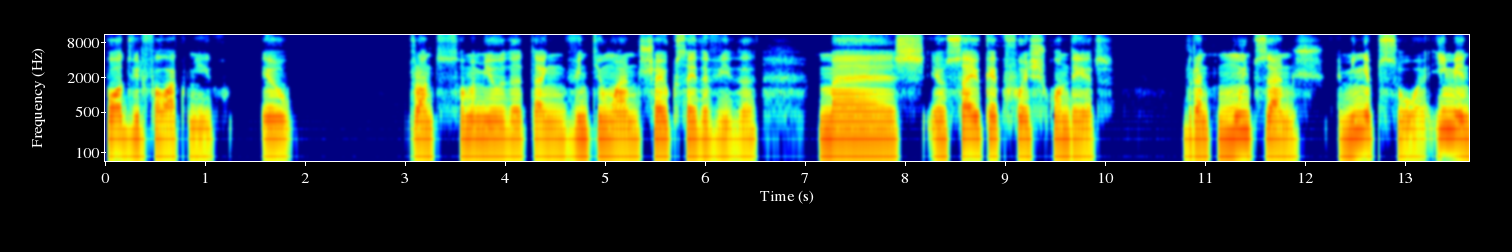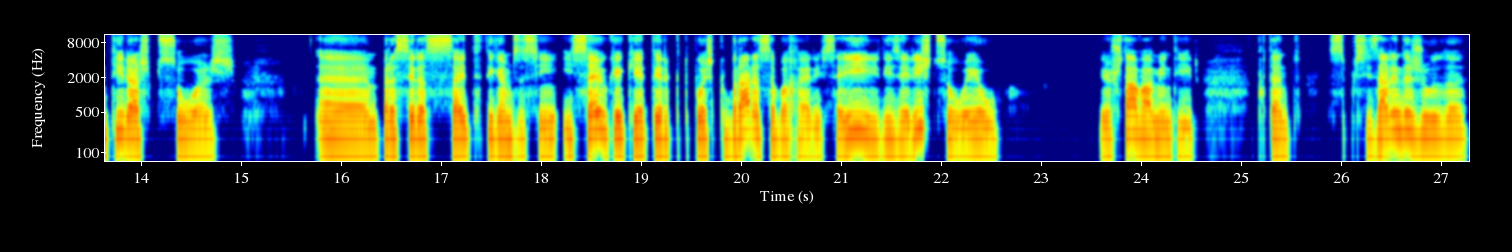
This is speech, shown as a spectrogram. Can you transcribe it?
pode vir falar comigo. Eu, pronto, sou uma miúda, tenho 21 anos, sei o que sei da vida, mas eu sei o que é que foi esconder durante muitos anos a minha pessoa e mentir às pessoas uh, para ser aceite, digamos assim, e sei o que é que é ter que depois quebrar essa barreira e sair e dizer isto sou eu eu estava a mentir. Portanto, se precisarem de ajuda,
